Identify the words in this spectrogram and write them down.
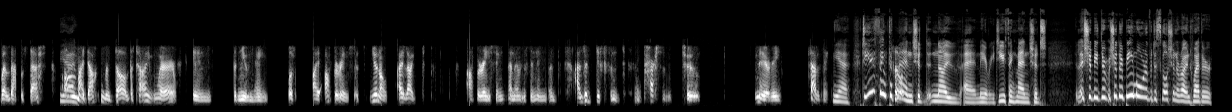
well, that was that. Yeah. All my documents all the time were in the new name. I operated, you know, I liked operating when I was in England as a different person to Mary Salvi. Yeah. Do you think that So- men should know uh, Mary? Do you think men should should be there? Should there be more of a discussion around whether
